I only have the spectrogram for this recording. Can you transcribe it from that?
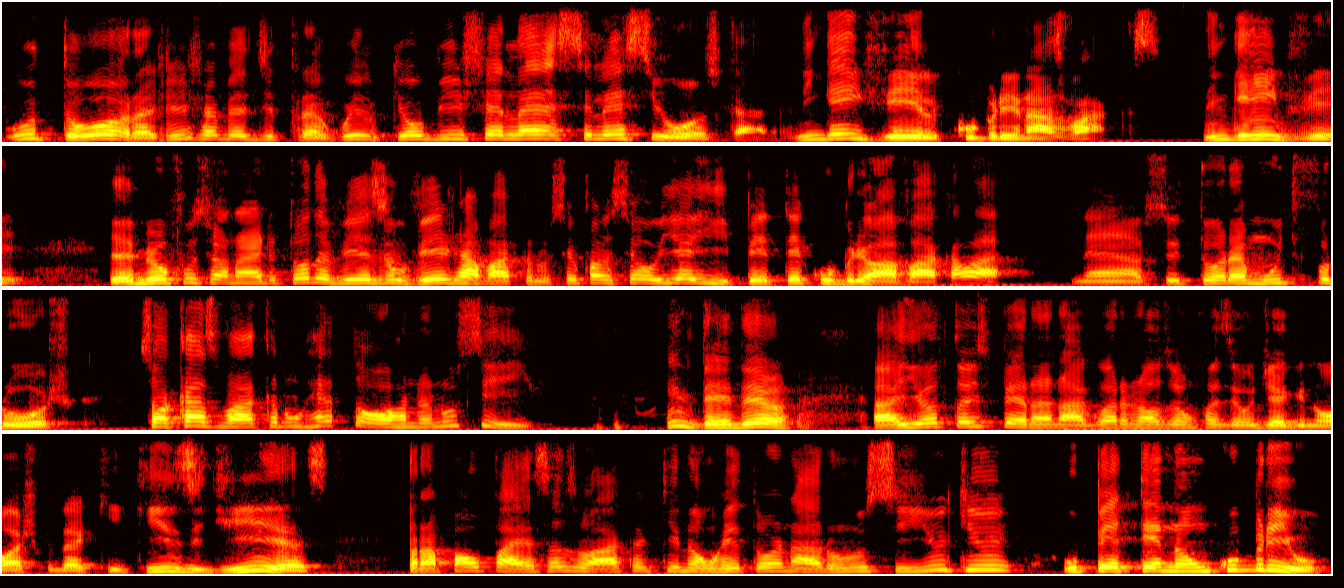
o touro, a gente chama de tranquilo, porque o bicho ele é silencioso, cara. Ninguém vê ele cobrindo as vacas. Ninguém vê. E aí, meu funcionário, toda vez eu vejo a vaca no cio, eu falo assim: oh, e aí, PT cobriu a vaca lá? Não, o touro é muito frouxo. Só que as vacas não retornam no cio. Entendeu? Aí eu tô esperando agora, nós vamos fazer um diagnóstico daqui 15 dias para palpar essas vacas que não retornaram no cio e que o PT não cobriu.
